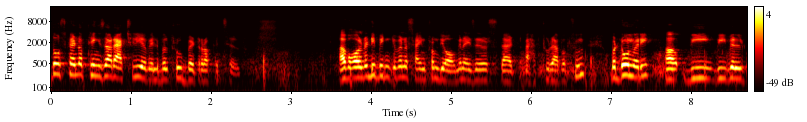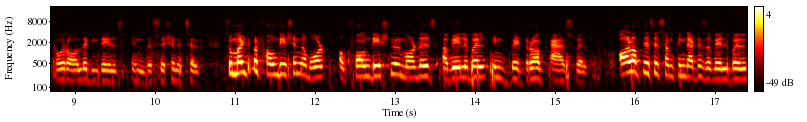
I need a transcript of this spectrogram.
those kind of things are actually available through Bedrock itself. I've already been given a sign from the organizers that I have to wrap up soon, but don't worry, uh, we, we will cover all the details in the session itself. So multiple foundation award, uh, foundational models available in Bedrock as well. All of this is something that is available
